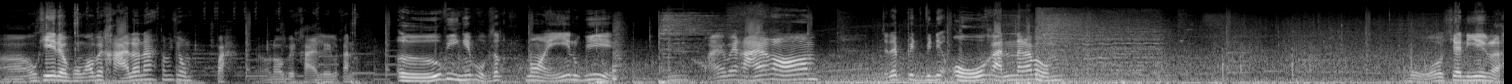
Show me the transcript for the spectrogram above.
อ่าโอเคเดี๋ยวผมเอาไปขายแล้วนะท่านผู้ชมไปเราไปขายเลยแล้วกัน เออวิ่งให้ผมสักหน่อยลูกพี่ ไปไปขายครับผมจะได้ปิดวิดีโอกันนะครับผมโอ้โหแค่นี้เองเหรอ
